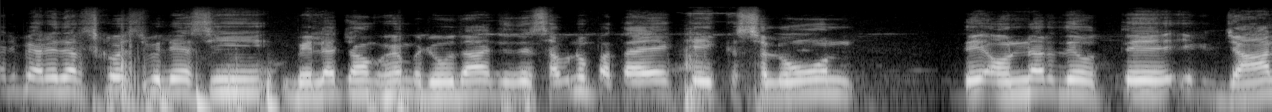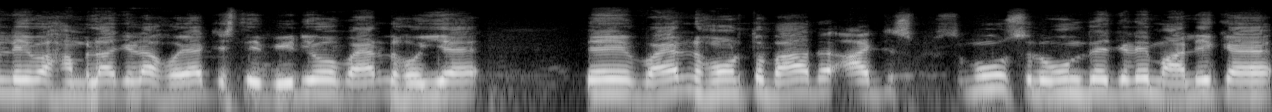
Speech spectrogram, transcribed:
ਅੱਜ ਪਿਆਰੇ ਦਰਸ਼ਕੋ, ਇਸ ਵੇਲੇ ਅਸੀਂ ਬੇਲਾ ਚੌਂਕ ਵਿਖੇ ਮੌਜੂਦ ਹਾਂ, ਜਿੱਥੇ ਸਭ ਨੂੰ ਪਤਾ ਹੈ ਕਿ ਇੱਕ ਸਲੂਨ ਦੇ ਓਨਰ ਦੇ ਉੱਤੇ ਇੱਕ ਜਾਨਲੇਵਾ ਹਮਲਾ ਜਿਹੜਾ ਹੋਇਆ, ਜਿਸ ਦੀ ਵੀਡੀਓ ਵਾਇਰਲ ਹੋਈ ਹੈ। ਤੇ ਵਾਇਰਲ ਹੋਣ ਤੋਂ ਬਾਅਦ ਅੱਜ ਸਮੂਹ ਸਲੂਨ ਦੇ ਜਿਹੜੇ ਮਾਲਿਕ ਹੈ,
